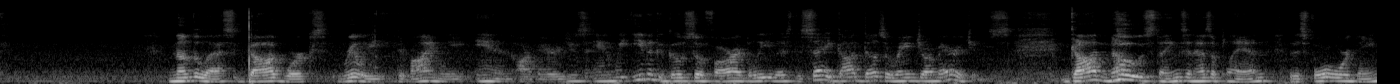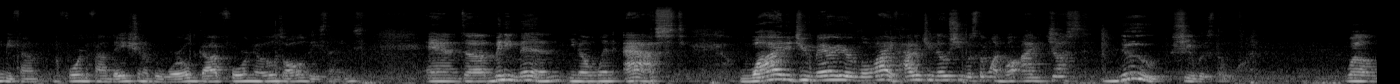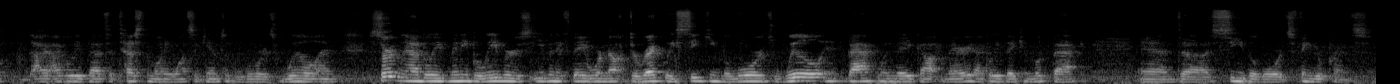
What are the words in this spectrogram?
nonetheless, God works really divinely in our marriages, and we even could go so far, I believe, as to say God does arrange our marriages. God knows things and has a plan that is foreordained before the foundation of the world. God foreknows all of these things. And uh, many men, you know, when asked, why did you marry your wife? How did you know she was the one? Well, I just knew she was the one. Well, I, I believe that's a testimony once again to the Lord's will. And certainly, I believe many believers, even if they were not directly seeking the Lord's will back when they got married, I believe they can look back and uh, see the Lord's fingerprints.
